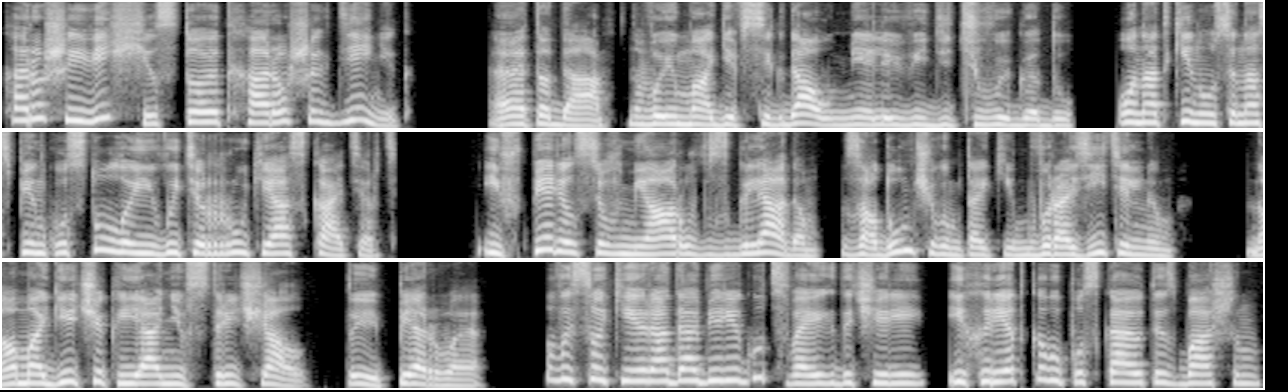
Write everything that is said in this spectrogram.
Хорошие вещи стоят хороших денег. Это да, вы, маги, всегда умели видеть выгоду. Он откинулся на спинку стула и вытер руки о скатерть. И вперился в Миару взглядом, задумчивым таким, выразительным. Но магичек я не встречал. Ты первая. Высокие рода берегут своих дочерей. Их редко выпускают из башен.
